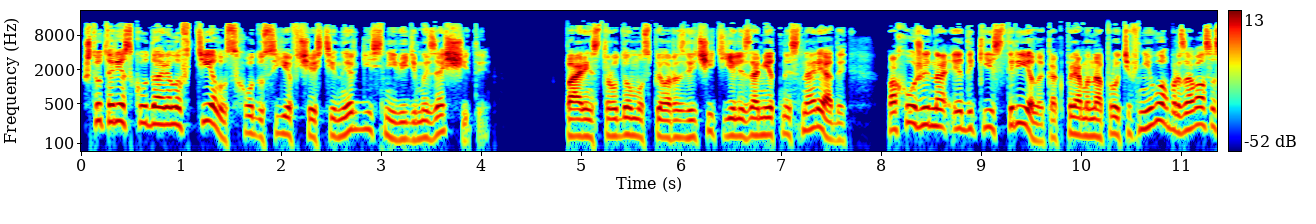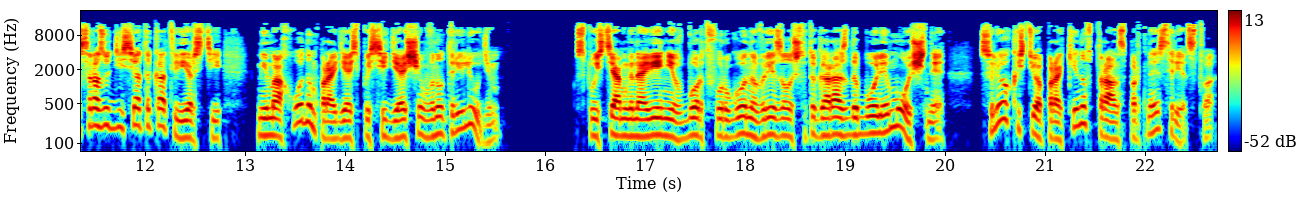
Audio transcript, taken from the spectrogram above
Что-то резко ударило в тело, сходу съев часть энергии с невидимой защиты. Парень с трудом успел различить еле заметные снаряды, похожие на эдакие стрелы, как прямо напротив него образовался сразу десяток отверстий, мимоходом пройдясь по сидящим внутри людям. Спустя мгновение в борт фургона врезалось что-то гораздо более мощное, с легкостью опрокинув транспортное средство.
